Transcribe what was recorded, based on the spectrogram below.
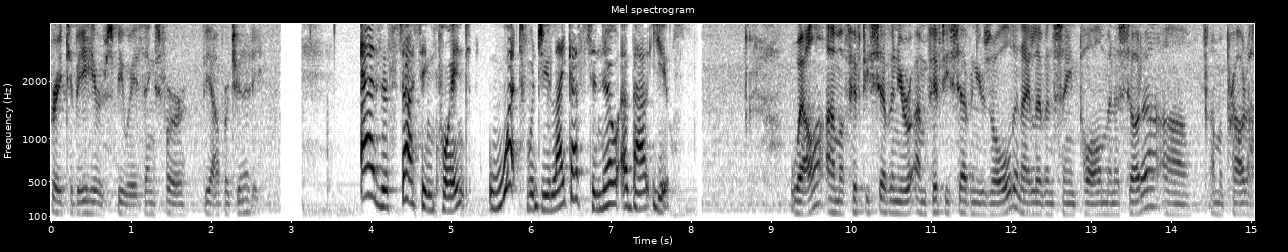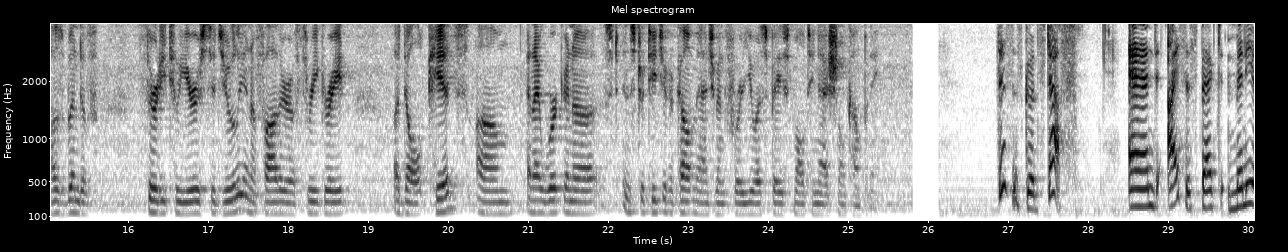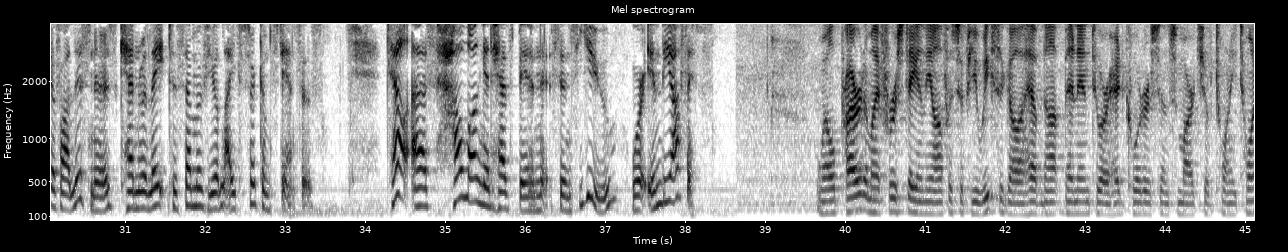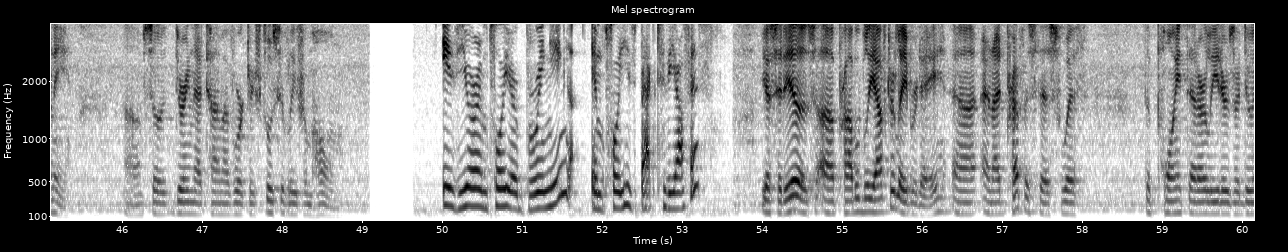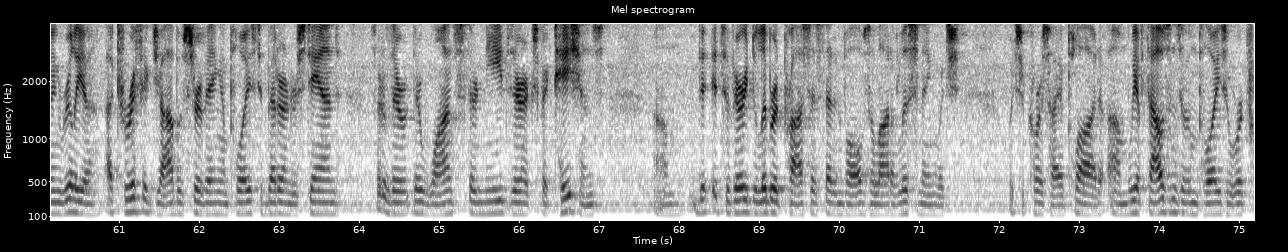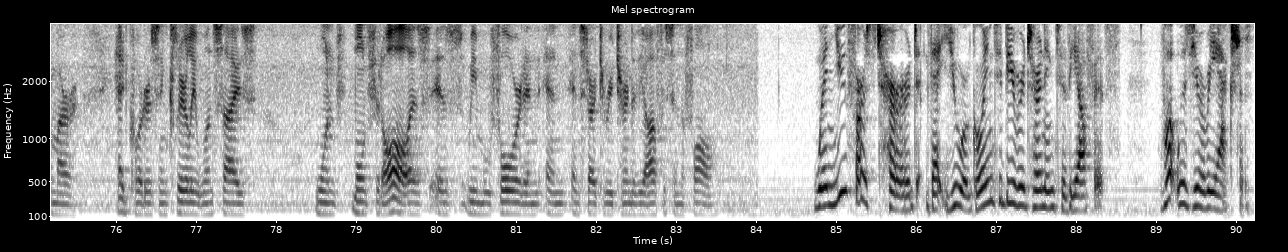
Great to be here, Spiwe. Thanks for the opportunity. As a starting point, what would you like us to know about you? Well, I'm a 57 year I'm 57 years old, and I live in St. Paul, Minnesota. Uh, I'm a proud husband of 32 years to Julie, and a father of three great adult kids. Um, and I work in a in strategic account management for a U.S. based multinational company. This is good stuff. And I suspect many of our listeners can relate to some of your life circumstances. Tell us how long it has been since you were in the office. Well, prior to my first day in the office a few weeks ago, I have not been into our headquarters since March of 2020. Uh, so during that time, I've worked exclusively from home. Is your employer bringing employees back to the office? Yes, it is, uh, probably after Labor Day. Uh, and I'd preface this with the point that our leaders are doing really a, a, terrific job of surveying employees to better understand sort of their, their wants, their needs, their expectations. Um, it's a very deliberate process that involves a lot of listening, which, which of course I applaud. Um, we have thousands of employees who work from our headquarters, and clearly one size won't, won't fit all as, as we move forward and, and, and start to return to the office in the fall. When you first heard that you were going to be returning to the office, what was your reaction?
